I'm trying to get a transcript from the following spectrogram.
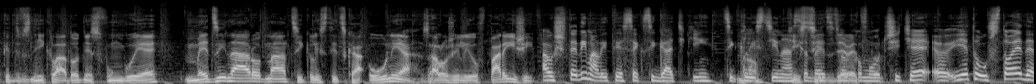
keď vznikla a dodnes funguje Medzinárodná cyklistická únia. Založili ju v Paríži. A už vtedy mali tie sexy gaťky, cyklisti No, na sebe 1900. celkom určite. E, Je to už 111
